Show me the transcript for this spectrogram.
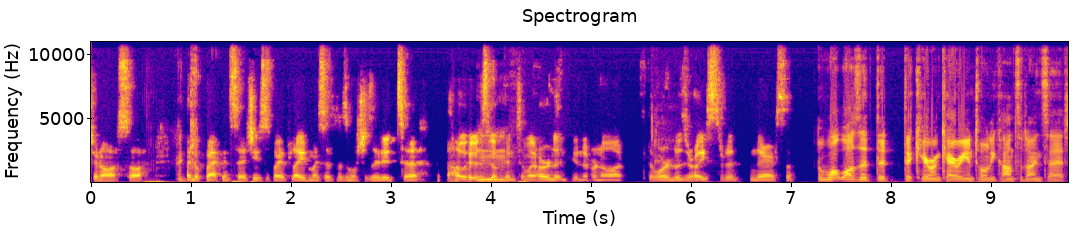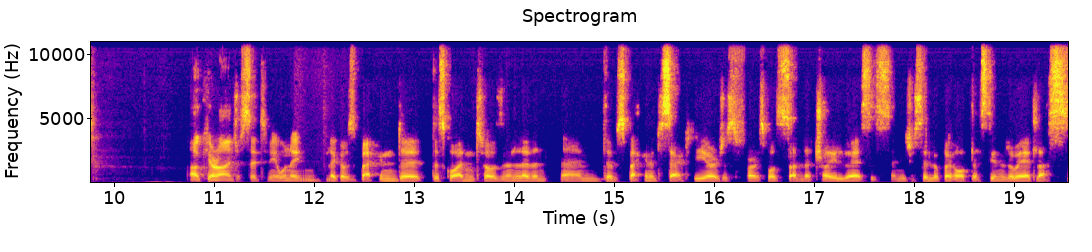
you know, so I look back and say, "Jesus, if I applied myself as much as I did to how I was mm. looking to my hurling, you never know. The world was your oyster in there." So, what was it that, that Kieran Carey and Tony Considine said? Oh, Kieran just said to me one night, like I was back in the, the squad in 2011, and I was back in at the start of the year, just for I suppose on that trial basis, and he just said, "Look, I hope that's the end of the weight class,"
